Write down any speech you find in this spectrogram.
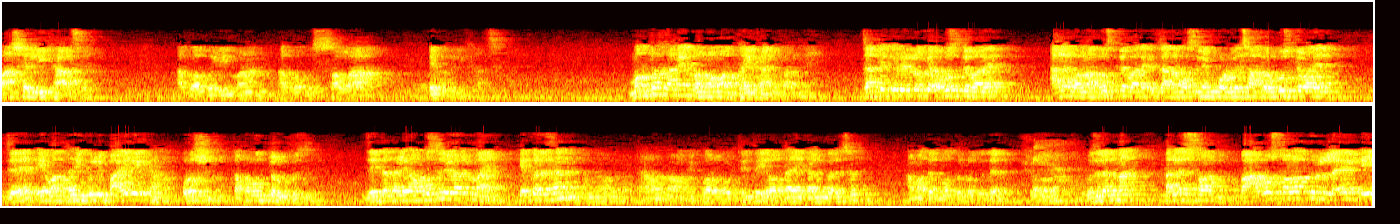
পাশে লিখা আছে, আবু আবুল ইমান আবু আবু সালাহ, এভাবে লিখা আছে। মধ্যখানে কোন অধ্যায় কান করা নেই। যাতে করে লোকেরা বুঝতে পারে আলেমাল্লাহ বুঝতে পারে, যারা মুসলিম পড়বে, ছাত্র বুঝতে পারে যে এই অধ্যায়গুলি বাইরে কেন? প্রশ্ন, তখন উত্তর খুঁজবে। যে এটা তাহলে মুসলিমের নাই কে করেছেন? পরবর্তীতে অধ্যায় করেছেন, আমাদের মতো লোকদের বুঝলেন না? তাহলে বাবু সলাতুল্লাহ, এই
